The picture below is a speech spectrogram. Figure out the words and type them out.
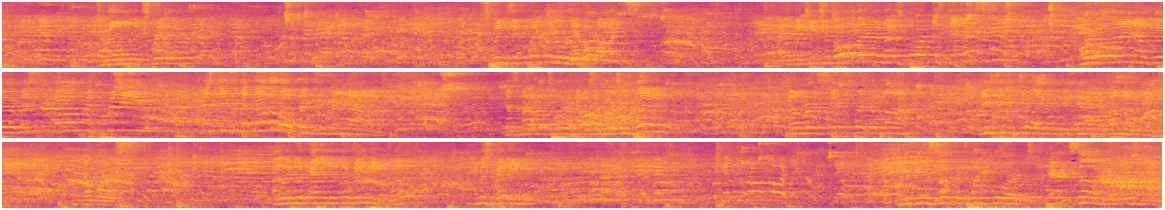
Jerome the trailer. Swings it quickly over to Watkins. And the teacher ball there. With the block. At least you didn't feel like you could come in the thing. No worse. I thought we do an alley to Rainy, you know? He was ready. Get the wrong one. I'm gonna be the sub for 24. Parent sub.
